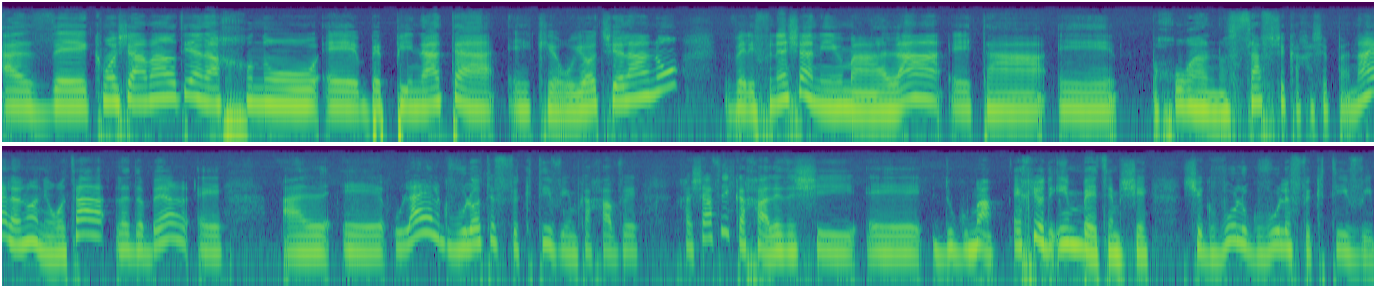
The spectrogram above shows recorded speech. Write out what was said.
אז אה, כמו שאמרתי, אנחנו אה, בפינת ההיכרויות שלנו, ולפני שאני מעלה את הבחור הנוסף שככה שפנה אלינו, אני רוצה לדבר אה, על, אה, אולי על גבולות אפקטיביים ככה, וחשבתי ככה על איזושהי אה, דוגמה, איך יודעים בעצם ש, שגבול הוא גבול אפקטיבי.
